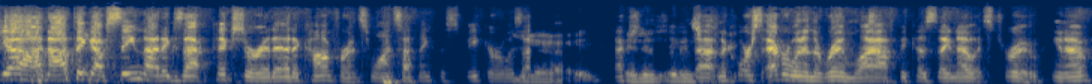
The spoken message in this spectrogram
Yeah, and I think I've seen that exact picture at, at a conference once. I think the speaker was yeah, actually it is, it is that, and of course, everyone in the room laughed because they know it's true. You know.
